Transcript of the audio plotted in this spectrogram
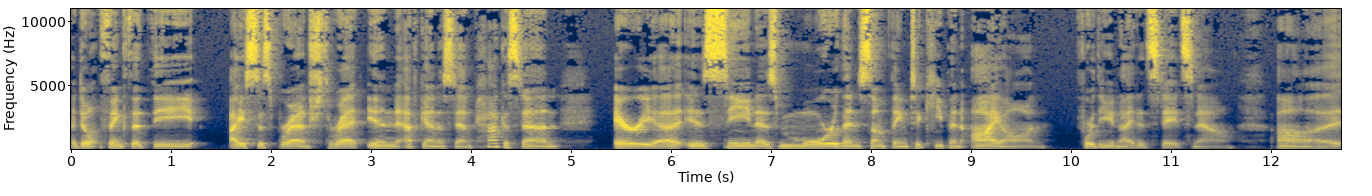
I don't think that the ISIS branch threat in Afghanistan, Pakistan area is seen as more than something to keep an eye on for the United States now. Uh,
